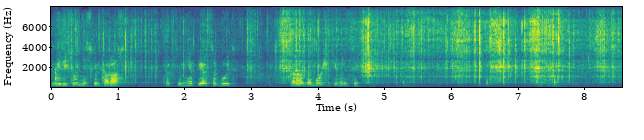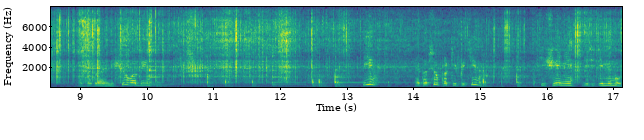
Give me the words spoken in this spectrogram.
увеличил несколько раз, так что у меня перца будет гораздо больше, чем в рецепте. Добавляем еще воды. И это все прокипятим в течение 10 минут.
